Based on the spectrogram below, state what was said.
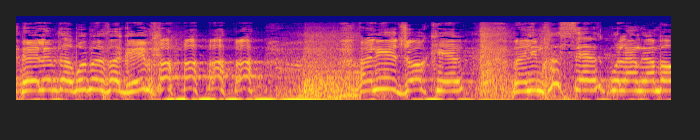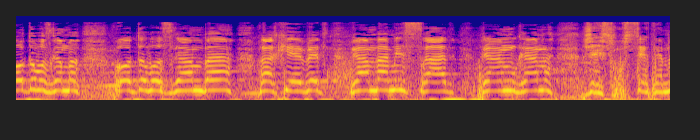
אלם תרבות מפגרים? אני ג'וקר, ואני מחסל את כולם גם באוטובוס, גם באוטובוס, גם ברכבת, גם במשרד, גם גם... ג'יסוס, תתנו לו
